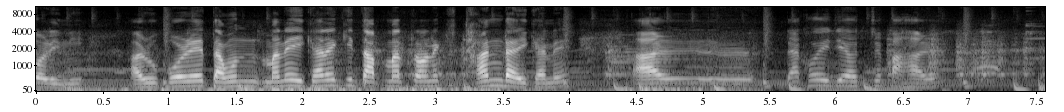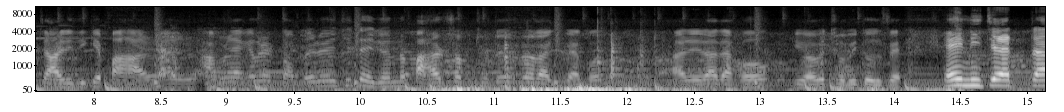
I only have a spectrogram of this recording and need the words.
করিনি। আর উপরে তেমন মানে এখানে কি তাপমাত্রা অনেক ঠান্ডা এখানে। আর দেখো এই যে হচ্ছে পাহাড়। চারিদিকে পাহাড়, আর আমরা একেবারে টপে রয়েছি, তো এই জন্য পাহাড় সব ছোটো ছোটো লাগবে এখন। আর এরা দেখো কীভাবে ছবি তুলছে। এই নিচে একটা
